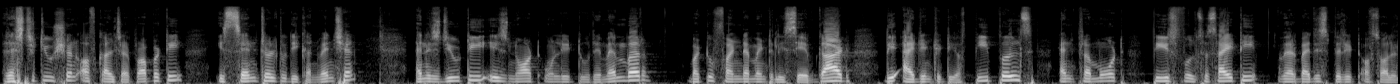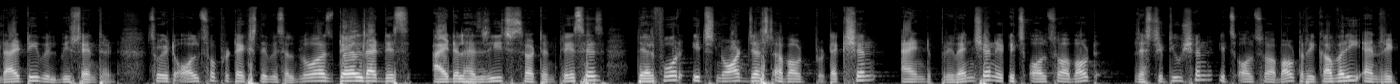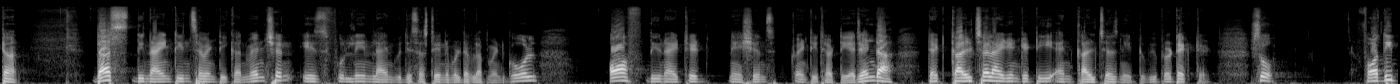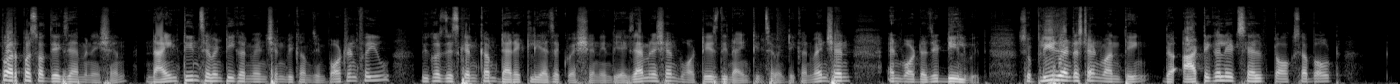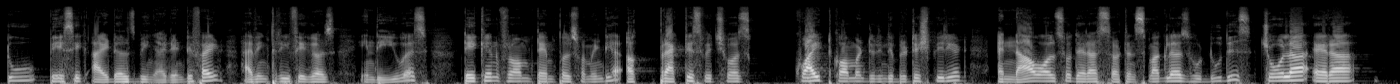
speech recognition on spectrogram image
restitution of cultural property is central to the convention and its duty is not only to remember but to fundamentally safeguard the identity of peoples and promote peaceful society whereby the spirit of solidarity will be strengthened. So it also protects the whistleblowers, tell that this idol has reached certain places. Therefore, it's not just about protection and prevention, it's also about restitution, it's also about recovery and return. Thus, the 1970 Convention is fully in line with the Sustainable Development Goal of the United Nations 2030 agenda that cultural identity and cultures need to be protected. So, for the purpose of the examination, 1970 convention becomes important for you because this can come directly as a question in the examination. What is the 1970 convention and what does it deal with? So please understand one thing. The article itself talks about two basic idols being identified having three figures in the US taken from temples from India, a practice which was quite common during the British period and now also there are certain smugglers who do this. Chola era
